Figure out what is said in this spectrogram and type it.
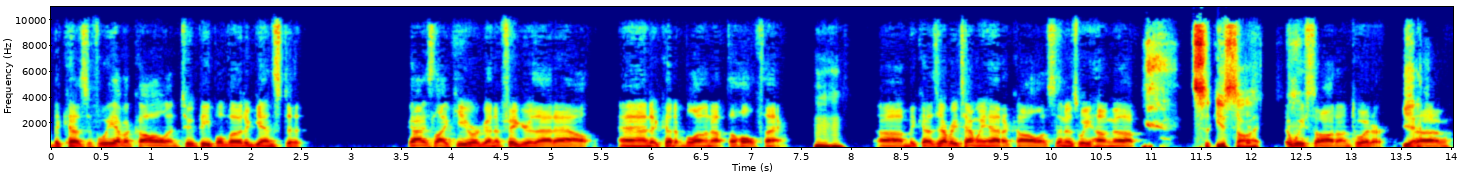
because if we have a call and two people vote against it, guys like you are going to figure that out, and it could have blown up the whole thing. Mhm. Uh, because every time we had a call, as soon as we hung up, So you saw it. we saw it on Twitter. Yeah. So,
